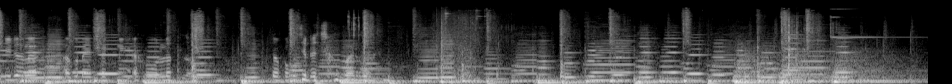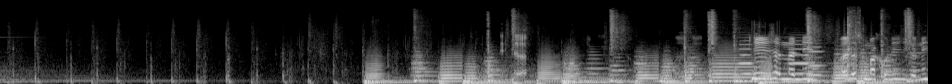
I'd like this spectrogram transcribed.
Tidaklah, aku dah teknik aku ulet loh. Coba aku sudah coba loh. Di sana di ada sama aku di sini.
